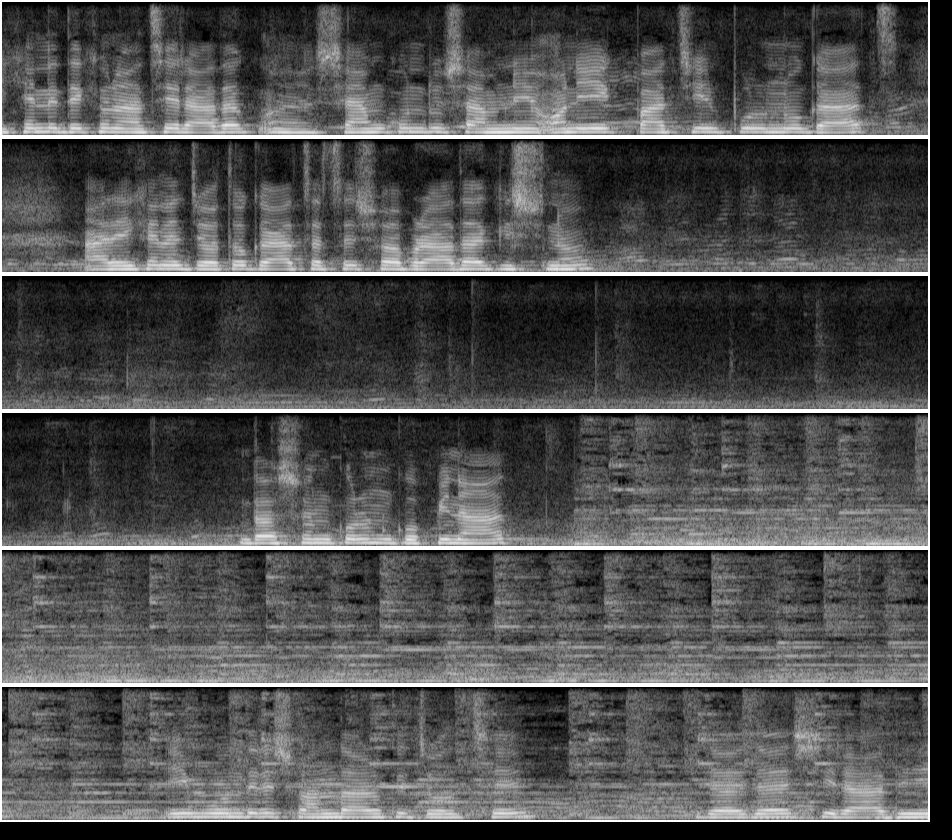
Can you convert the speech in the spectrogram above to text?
এখানে দেখুন আছে রাধা শ্যামকুণ্ডুর সামনে অনেক প্রাচীন, পুরনো গাছ। আর এখানে যত গাছ আছে, সব রাধা কৃষ্ণ দর্শন করুন গোপীনাথ। এই মন্দিরে সন্ধ্যা আরতি চলছে। জয় জয় শ্রী রাধে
